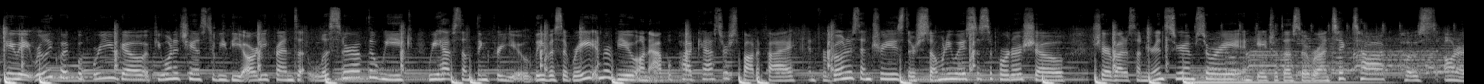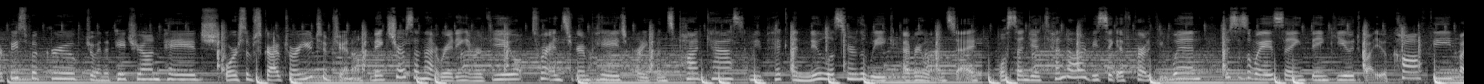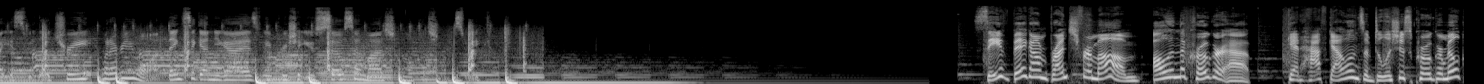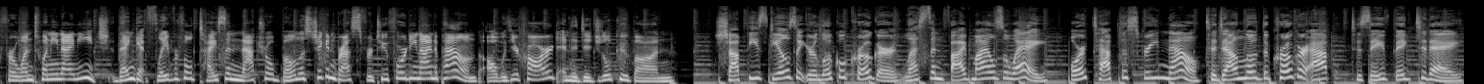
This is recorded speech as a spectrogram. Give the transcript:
Okay, wait, really quick before you go, if you want a chance to be the Already Friends Listener of the Week, we have something for you. Leave us a rate and review on Apple Podcasts or Spotify. And for bonus entries, there's so many ways to support our show. Share about us on your Instagram story, engage with us over on TikTok, post on our Facebook group, join the Patreon page, or subscribe to our YouTube channel. Make sure to send that rating and review to our Instagram page, Already Friends Podcast, and we pick a new listener of the week every Wednesday. We'll send you a $10 Visa gift card if you win, just as a way of saying thank you to buy you a coffee, buy you a sweet little treat, whatever you want. Thanks again, you guys. We appreciate you so, so much, and we'll catch you next week. Save big on brunch for mom, all in the Kroger app. Get half gallons of delicious Kroger milk for 129 each, then get flavorful Tyson natural boneless chicken breasts for 249 a pound, all with your card and a digital coupon. Shop these deals at your local Kroger, less than 5 miles away, or tap the screen now to download the Kroger app to save big today.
